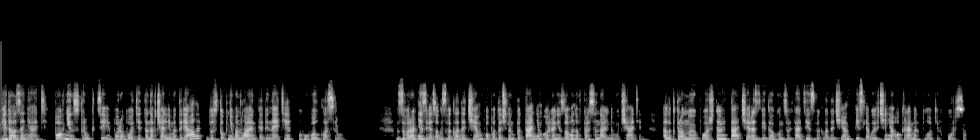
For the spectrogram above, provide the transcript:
Відеозанять, повні інструкції по роботі та навчальні матеріали доступні в онлайн-кабінеті Google Classroom. Зворотній зв'язок з викладачем по поточним питанням організовано в персональному чаті, електронною поштою та через відеоконсультації з викладачем після вивчення окремих блоків курсу.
